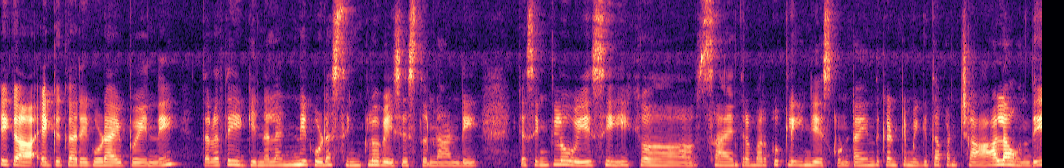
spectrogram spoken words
ఇక ఎగ్ కర్రీ కూడా అయిపోయింది. తర్వాత ఈ గిన్నెలన్నీ కూడా సింక్లో వేసేస్తున్నా అండి. ఇక సింక్లో వేసి ఇక సాయంత్రం వరకు క్లీన్ చేసుకుంటా. ఎందుకంటే మిగతా పని చాలా ఉంది.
